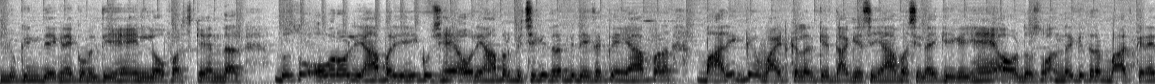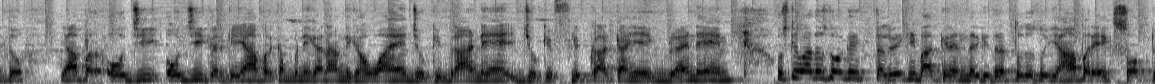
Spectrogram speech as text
लुकिंग देखने को मिलती है इन लोफर्स के अंदर। दोस्तों ओवरऑल यहाँ पर यही कुछ है और यहाँ पर पीछे की तरफ़ भी देख सकते हैं। यहाँ पर बारीक वाइट कलर के धागे से यहाँ पर सिलाई की गई है। और दोस्तों, अंदर की तरफ़ बात करें तो यहाँ पर ओ जी ओ जी करके यहाँ पर कंपनी का नाम लिखा हुआ है, जो कि ब्रांड है, जो कि फ्लिपकार्ट का ही एक ब्रांड है। उसके बाद दोस्तों, अगर तलवे की बात करें अंदर की तरफ़ तो दोस्तों, यहाँ पर एक सॉफ्ट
